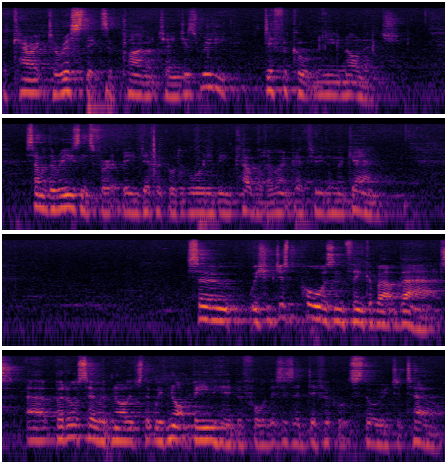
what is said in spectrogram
the characteristics of climate change as really difficult new knowledge. Some of the reasons for it being difficult have already been covered. I won't go through them again. So we should just pause and think about that, uh, but also acknowledge that we've not been here before. This is a difficult story to tell.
